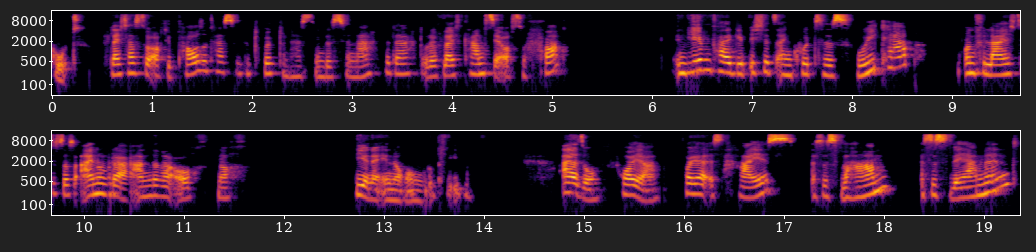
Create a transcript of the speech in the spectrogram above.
Gut. Vielleicht hast du auch die Pause-Taste gedrückt und hast ein bisschen nachgedacht oder vielleicht kam es dir auch sofort. In jedem Fall gebe ich jetzt ein kurzes Recap und vielleicht ist das ein oder andere auch noch dir in Erinnerung geblieben. Also, Feuer. Feuer ist heiß, es ist warm, es ist wärmend.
